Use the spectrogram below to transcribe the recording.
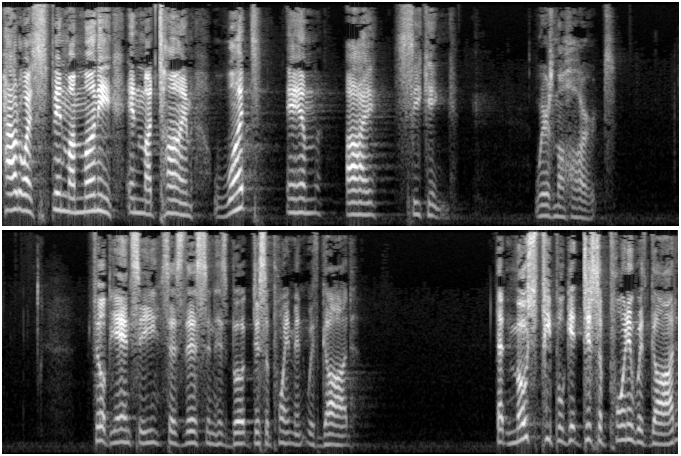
How do I spend my money and my time? What am I seeking? Where's my heart? Philip Yancey says this in his book, Disappointment with God that most people get disappointed with God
